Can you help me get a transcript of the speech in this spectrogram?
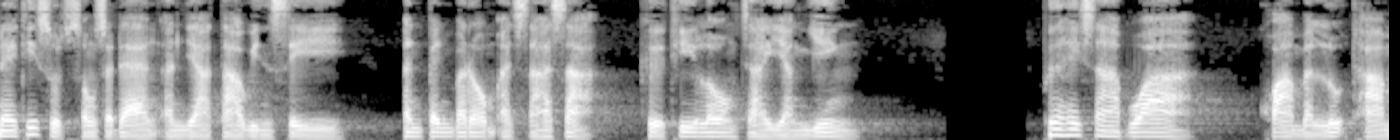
ในที่สุดทรงแสดงอัญญาตาวินรีอันเป็นบรมอัศาสะคือที่โล่งใจอย่างยิ่ง เพื่อให้ทราบว่า ความบรรลุธรรม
